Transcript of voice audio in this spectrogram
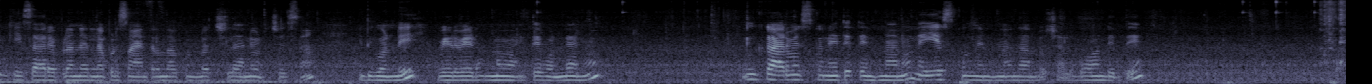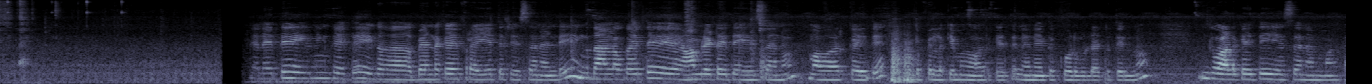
ఇంక ఈసారి ఎప్పుడన్నా వెళ్ళినప్పుడు సాయంత్రం దాకా ఉండొచ్చులే అని వచ్చేసా. ఇదిగోండి వేడివేడి అన్నం అయితే వండాను. ఇంకా కారం వేసుకొని అయితే తింటున్నాను. నెయ్యి వేసుకుని తింటున్నాను దాంట్లో చాలా బాగుండిద్ది. నేనైతే ఈవినింగ్ అయితే ఇక బెండకాయ ఫ్రై అయితే చేశానండి. ఇంక దానిలోకి అయితే ఆమ్లెట్ అయితే వేసాను మా వారికి అయితే ఇంకా పిల్లకి మా వారికి అయితే నేనైతే కోడిగుడ్డ అట్టు తిన్నాను ఇంక వాళ్ళకైతే వేసాను అనమాట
